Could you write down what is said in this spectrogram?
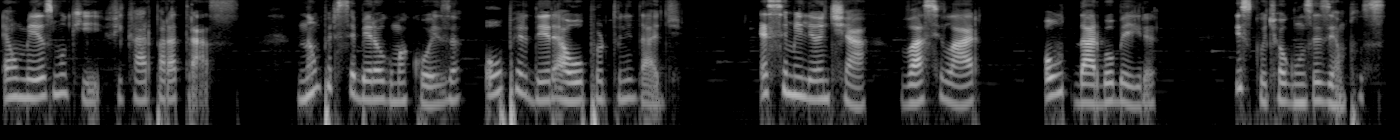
é o mesmo que ficar para trás, não perceber alguma coisa ou perder a oportunidade. É semelhante a vacilar ou dar bobeira. Escute alguns exemplos.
